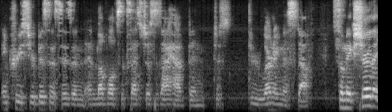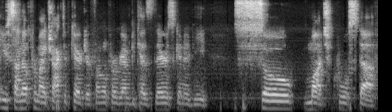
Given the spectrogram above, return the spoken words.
increase your businesses and, and level of success just as I have been just through learning this stuff. So make sure that you sign up for my Attractive Character Funnel program because there's going to be so much cool stuff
